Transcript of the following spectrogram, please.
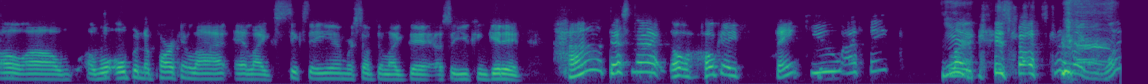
oh, uh, we'll open the parking lot at like 6 a.m. or something like that so you can get in. Huh? That's not, oh, okay. Thank you, I think. Yeah. Like, it's, kind of, it's kind of like, what?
